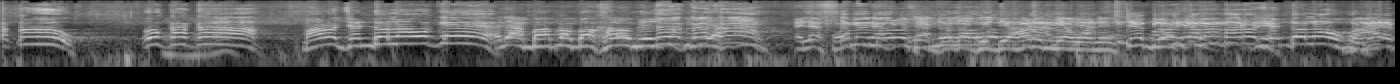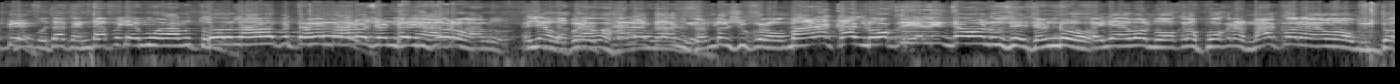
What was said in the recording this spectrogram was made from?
કાકા ઓ કાકા. મારો ઝંડો લાવો કે? અલ્યા બાપા બખાડો મેલ કાકા. તમે મારો ઝંડો લાવો બેહાડો લેવો ને. તમે મારો ઝંડો લાવો બધા ઝંડા પડ્યા હું આલું તો લાવો પણ તમે મારો ઝંડો લીધો. રહો. અલ્યા ઊભા ઝંડો શું કરો? મારા કાલ નોકરી લઈને જવાનું છે ઝંડો. અલ્યા એવા નોકરા ફોકરા ના કરે આવા ઊંધો.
